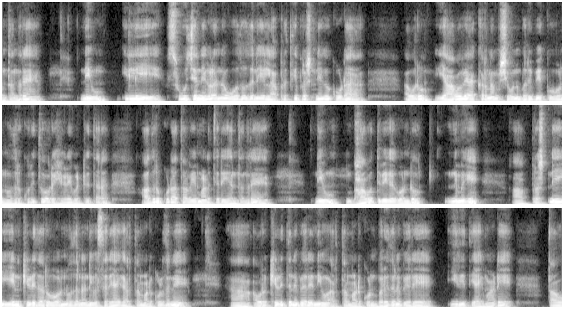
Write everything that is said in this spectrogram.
ಅಂತಂದರೆ, ನೀವು ಇಲ್ಲಿ ಸೂಚನೆಗಳನ್ನು ಓದೋದನ್ನೇ ಇಲ್ಲ. ಪ್ರತಿ ಪ್ರಶ್ನೆಗೂ ಕೂಡ ಅವರು ಯಾವ ವ್ಯಾಕರಣ ಅಂಶವನ್ನು ಬರಿಬೇಕು ಅನ್ನೋದ್ರ ಕುರಿತು ಅವರು ಹೇಳಿಬಿಟ್ಟಿರ್ತಾರೆ. ಆದರೂ ಕೂಡ ತಾವೇನು ಮಾಡ್ತೀರಿ ಅಂತಂದರೆ, ನೀವು ಭಾವೋದ್ವೇಗಗೊಂಡು ನಿಮಗೆ ಆ ಪ್ರಶ್ನೆ ಏನು ಕೇಳಿದಾರೋ ಅನ್ನೋದನ್ನು ನೀವು ಸರಿಯಾಗಿ ಅರ್ಥ ಮಾಡ್ಕೊಳ್ದೇ ಅವರು ಕೇಳಿದ್ದನ್ನು ಬೇರೆ, ನೀವು ಅರ್ಥ ಮಾಡ್ಕೊಂಡು ಬರೆಯೋದನ್ನು ಬೇರೆ ಈ ರೀತಿಯಾಗಿ ಮಾಡಿ ತಾವು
